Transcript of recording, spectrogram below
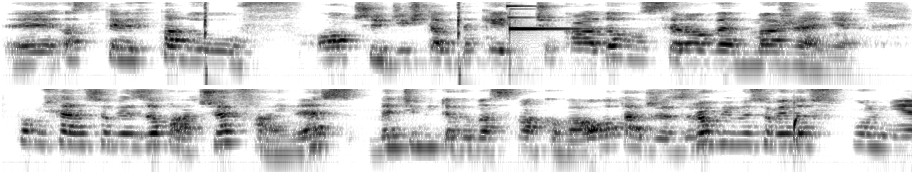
Yy, ostatnio mi wpadło w oczy gdzieś tam takie czekoladowo-serowe marzenie. Pomyślałem sobie, zobaczę, fajne, będzie mi to chyba smakowało, także zrobimy sobie to wspólnie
